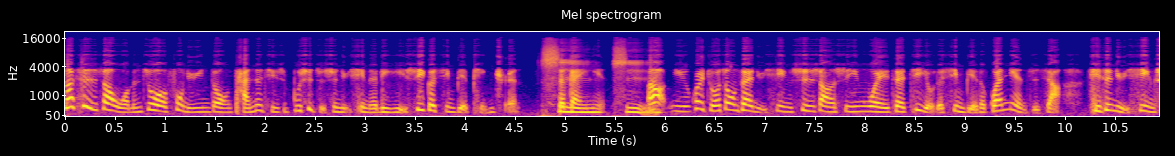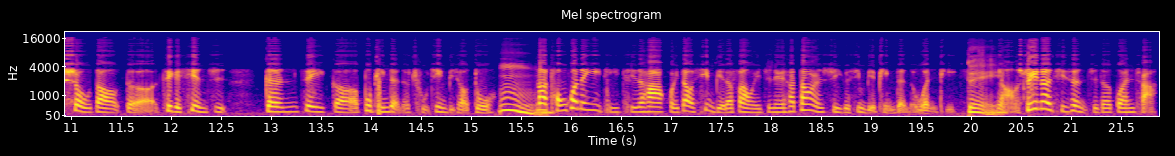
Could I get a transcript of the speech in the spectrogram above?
那事实上，我们做妇女运动谈的其实不是只是女性的利益，是一个性别平权的概念。是啊，你会着重在女性，事实上是因为在既有的性别的观念之下，其实女性受到的这个限制。跟这个不平等的处境比较多，嗯，那同婚的议题，其实它回到性别的范围之内，它当然是一个性别平等的问题，对，所以呢，其实很值得观察。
